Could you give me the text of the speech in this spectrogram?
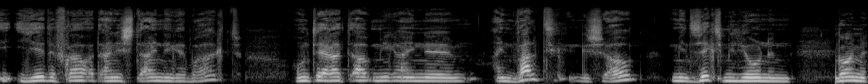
jede Frau hat eine Steine gebracht und er hat auch mir eine, ein Wald geschaut mit sechs Millionen Bäumen.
